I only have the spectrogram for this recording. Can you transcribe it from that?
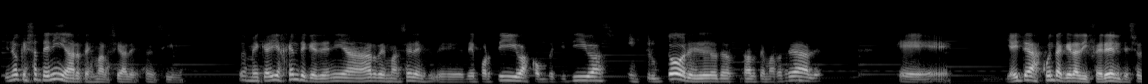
sino que ya tenía artes marciales encima. Entonces me caía gente que tenía artes marciales deportivas, competitivas, instructores de otras artes marciales. Eh, y ahí te das cuenta que era diferente. Yo,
